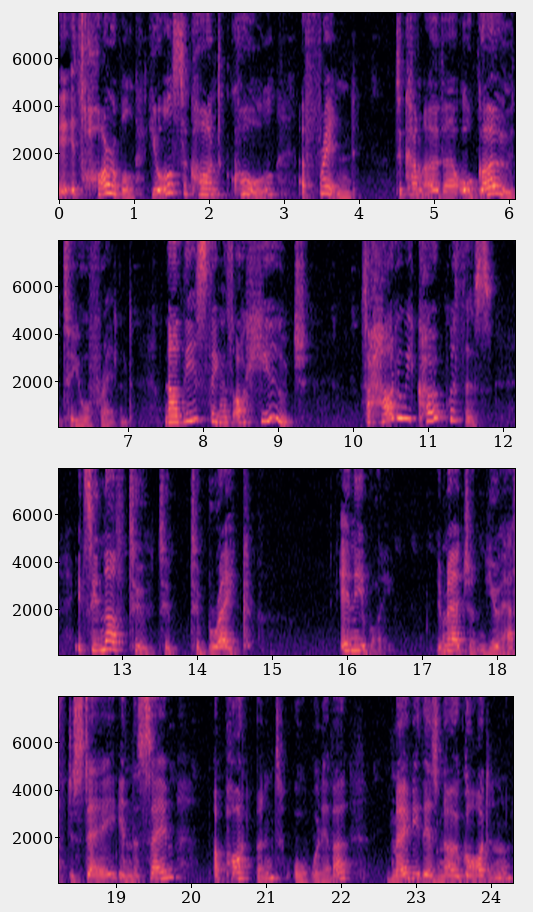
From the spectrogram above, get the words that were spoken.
it's horrible. You also can't call a friend to come over or go to your friend. Now these things are huge. So how do we cope with this? It's enough to, to, to break anybody. Imagine you have to stay in the same apartment or whatever maybe there's no garden,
